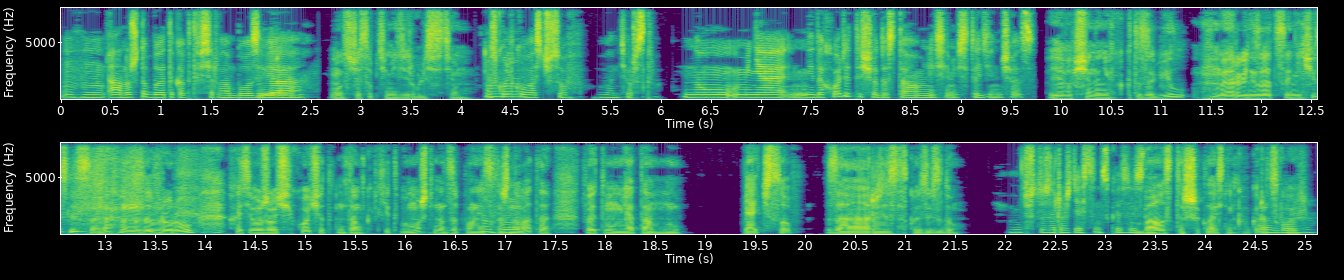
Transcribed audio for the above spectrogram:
Мгм. А, ну чтобы это как-то все равно было заверено. Да. Вот сейчас оптимизировали систему. Ну, сколько у вас часов волонтерства? Ну, у меня не доходит еще до 100, у меня 71 час. Я вообще на них как-то забил. Моя организация не числится на Добро.ру, хотя уже очень хочет. Но там какие-то бумажки надо заполнять, сложновато. Поэтому у меня там, ну, 5 часов за рождественскую звезду. Что за рождественская звезда? Бал старшеклассников городской боже.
